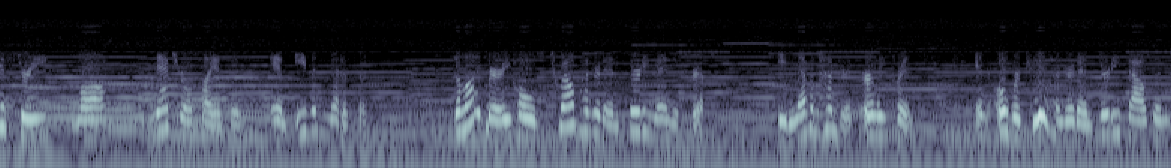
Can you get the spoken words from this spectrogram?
history, law, natural sciences, and even medicine. The library holds 1,230 manuscripts, 1,100 early prints, and over 230,000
